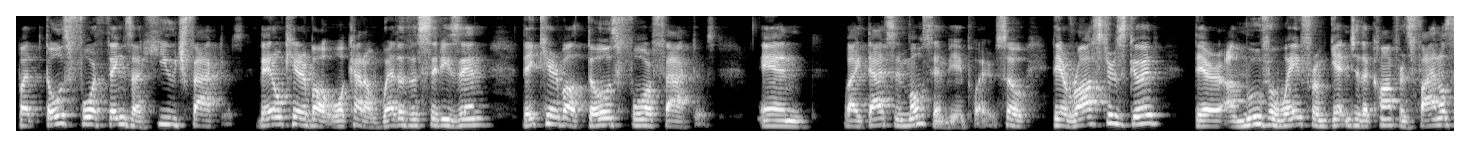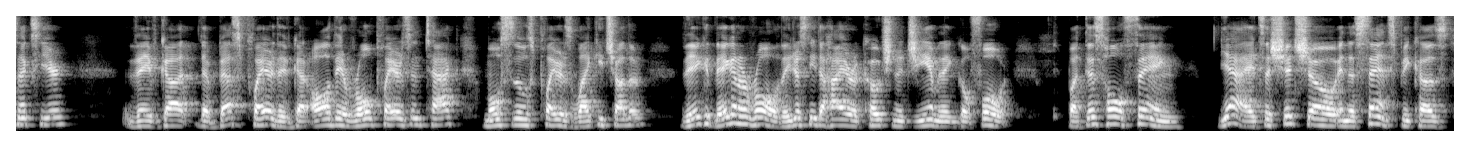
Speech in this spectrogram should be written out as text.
but those four things are huge factors. They don't care about what kind of weather the city's in. They care about those four factors. And like that's in most NBA players. So their roster's good. They're a move away from getting to the conference finals next year. They've got their best player. They've got all their role players intact. Most of those players like each other. They, they're going to roll. They just need to hire a coach and a GM and they can go forward. But this whole thing, yeah, it's a shit show in the sense because,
